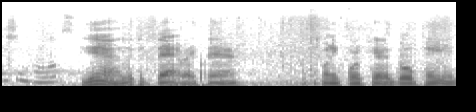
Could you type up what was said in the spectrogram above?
fishing poles. Yeah, look at that right there. 24 karat gold painted.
